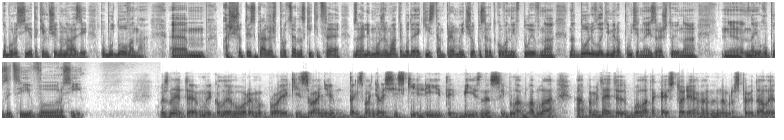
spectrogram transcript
ну бо Росія таким чином наразі побудована. Ем, а що ти скажеш про це? Наскільки це взагалі може мати бодай якийсь там прямий чи опосередкований вплив на, на долю Владимира Путіна і зрештою на, е, на його позиції в Росії? Ви знаєте, ми коли говоримо про якісь звані так звані російські еліти, бізнес і бла бла бла. Пам'ятаєте, була така історія. Нам розповідали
